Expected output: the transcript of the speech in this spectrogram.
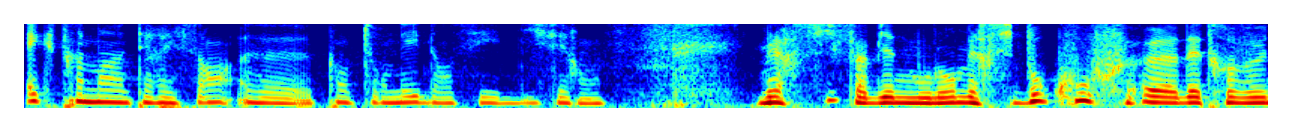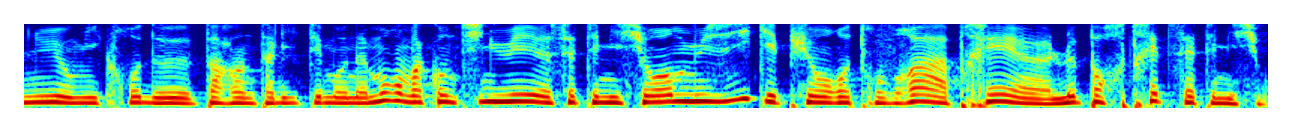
extrêmement intéressant euh, quand on est dans ces différences. Merci Fabienne Moulon, merci beaucoup euh, d'être venue au micro de Parentalité Mon Amour. On va continuer euh, cette émission en musique et puis on retrouvera après le portrait de cette émission.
